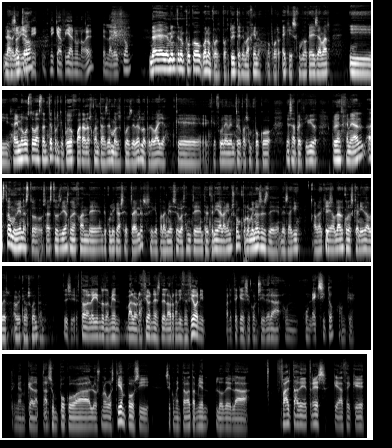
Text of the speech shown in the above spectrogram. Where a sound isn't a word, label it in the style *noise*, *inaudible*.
No sabía larguito. ni, ni que hacían uno, ¿eh? En la Gamescom. Ya, ya, yo me enteré un poco, bueno, por, por Twitter, imagino, o por X, como lo queréis llamar. Y a mí me gustó bastante porque puedo jugar a unas cuantas demos después de verlo, pero vaya, que, que fue un evento que pasó un poco desapercibido. Pero en general ha estado muy bien esto, o sea, estos días no dejan de, de publicarse trailers, así que para mí ha sido bastante entretenida la Gamescom, por lo menos desde, desde aquí. Habrá que Sí, sí. hablar con los que han ido a ver, a ver qué nos cuentan. Sí, sí. He estado leyendo también valoraciones de la organización y parece que se considera un, un éxito, aunque tengan que adaptarse un poco a los nuevos tiempos y se comentaba también lo de la falta de E3 que hace que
